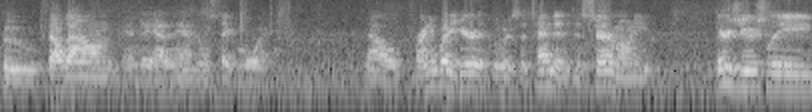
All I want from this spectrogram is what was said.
who fell down and they had an ambulance take them away. Now, for anybody here who has attended this ceremony, there's usually,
